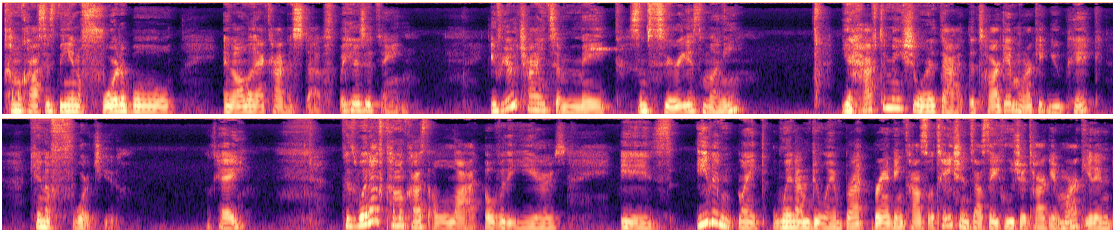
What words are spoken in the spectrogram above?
come across as being affordable and all of that kind of stuff. But here's the thing if you're trying to make some serious money, you have to make sure that the target market you pick can afford you. Okay? Because what I've come across a lot over the years is even like when I'm doing branding consultations, I'll say, Who's your target market and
